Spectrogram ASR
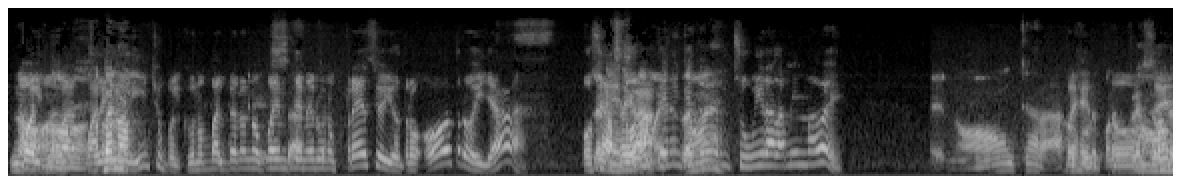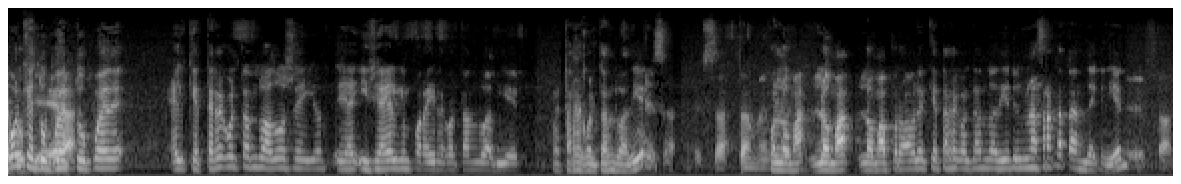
No, ¿cuál, no, cuál- no. cuál Bueno. es el hecho? Porque unos barberos no pueden tener unos precios y otros otros y ya. O sea, todos tienen que tener- subir a la misma vez. Eh, no, carajo. Pues tú le pones entonces- precio No, tú porque tú puedes, tú puedes, el que esté recortando a 12 y, y, y si hay alguien por ahí recortando a 10, pues está recortando a 10. Esa- Exactamente. Pues lo más, lo más, lo más probable es que está recortando a 10 tiene una franja tan de clientes. Exacto.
